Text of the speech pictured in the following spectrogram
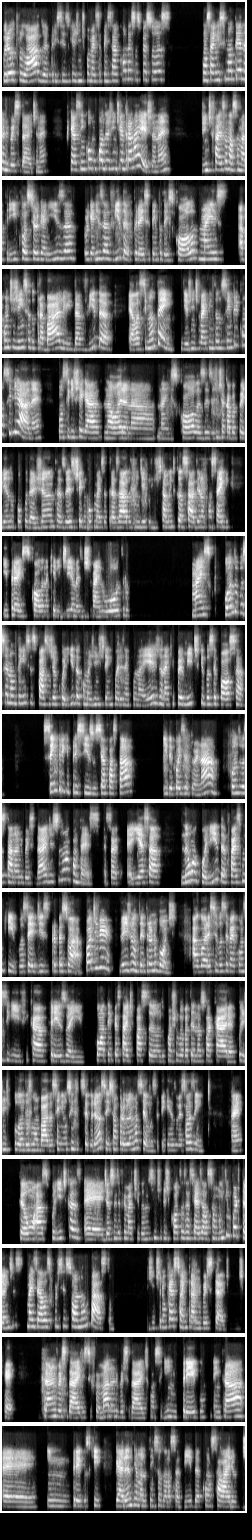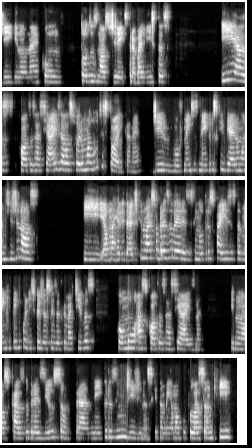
por outro lado é preciso que a gente comece a pensar como essas pessoas conseguem se manter na universidade, né? Porque é assim como quando a gente entra na EJA, né? A gente faz a nossa matrícula, se organiza, organiza a vida para esse tempo da escola, mas a contingência do trabalho e da vida ela se mantém. E a gente vai tentando sempre conciliar, né? Conseguir chegar na hora na, na escola, às vezes a gente acaba perdendo um pouco da janta, às vezes chega um pouco mais atrasado, tem dia que a gente está muito cansado e não consegue ir para a escola naquele dia, mas a gente vai no outro. Mas quando você não tem esse espaço de acolhida, como a gente tem, por exemplo, na EJA, né, que permite que você possa, sempre que preciso, se afastar e depois retornar, quando você está na universidade, isso não acontece. Essa, e essa não acolhida faz com que você diz para a pessoa, ah, pode vir, vem junto, entra no bonde. Agora, se você vai conseguir ficar preso aí com a tempestade passando, com a chuva batendo na sua cara, com a gente pulando as lombadas sem nenhum cinto de segurança, isso é um problema seu, você tem que resolver sozinho, né? Então, as políticas é, de ações afirmativas no sentido de cotas raciais, elas são muito importantes, mas elas por si só não bastam. A gente não quer só entrar na universidade, a gente quer entrar na universidade, se formar na universidade, conseguir emprego, entrar é, em empregos que garantem a manutenção da nossa vida, com salário digno, né, com todos os nossos direitos trabalhistas. E as cotas raciais, elas foram uma luta histórica, né, de movimentos negros que vieram antes de nós. E é uma realidade que não é só brasileira, existem outros países também que têm políticas de ações afirmativas, como as cotas raciais, né e no nosso caso do Brasil são para negros e indígenas, que também é uma população que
